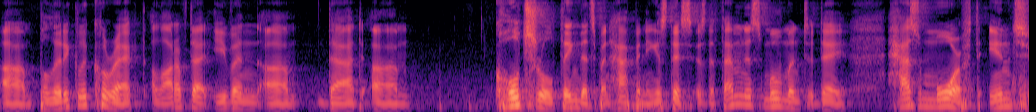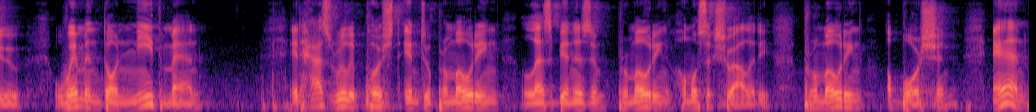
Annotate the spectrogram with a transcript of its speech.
um, politically correct, a lot of that even um, that um, cultural thing that's been happening is this is the feminist movement today has morphed into women don't need men. It has really pushed into promoting lesbianism promoting homosexuality promoting abortion and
